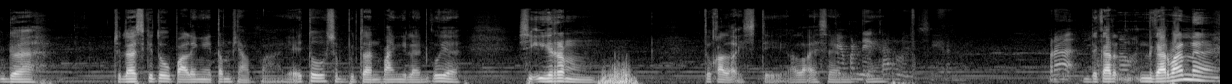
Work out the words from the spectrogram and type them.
udah jelas gitu paling hitam siapa. Yaitu sebutan panggilanku ya si Ireng. Itu kalau SD kalau SMP pernah Pendekar pendekar mana?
